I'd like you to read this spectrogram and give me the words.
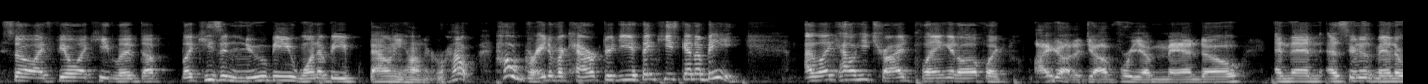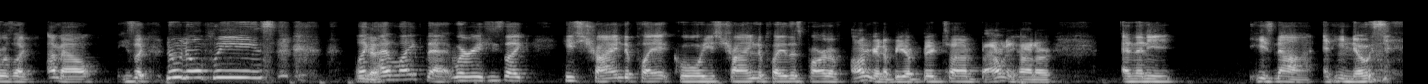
So I feel like he lived up. Like he's a newbie wannabe bounty hunter. How how great of a character do you think he's gonna be? I like how he tried playing it off like I got a job for you, Mando. And then as soon as Mando was like, I'm out, he's like, No, no, please. like Yeah. I like that where he's like. He's trying to play it cool. He's trying to play this part of I'm gonna be a big time bounty hunter, and then he he's not, and he knows. it.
